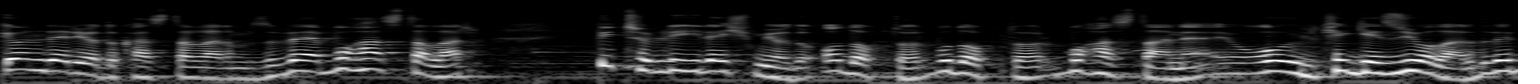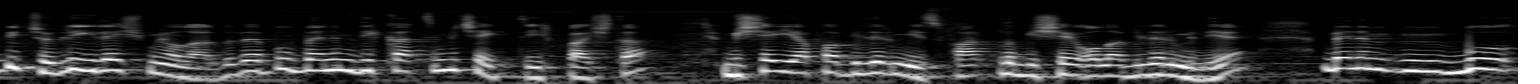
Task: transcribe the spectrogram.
gönderiyorduk hastalarımızı ve bu hastalar bir türlü iyileşmiyordu. O doktor, bu doktor, bu hastane, o ülke geziyorlardı ve bir türlü iyileşmiyorlardı ve bu benim dikkatimi çekti ilk başta. Bir şey yapabilir miyiz? Farklı bir şey olabilir mi diye. Benim bu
